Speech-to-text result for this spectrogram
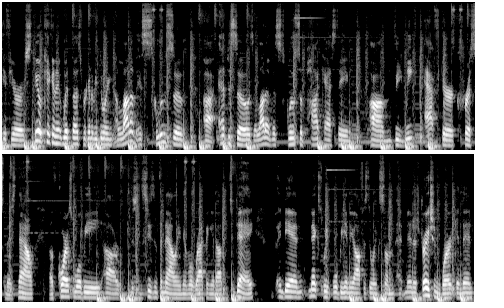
If you're still kicking it with us, we're going to be doing a lot of exclusive uh, episodes, a lot of exclusive podcasting um, the week after Christmas. Now, of course, we'll be uh, this is the season finale, and then we're wrapping it up today and then next week we'll be in the office doing some administration work and then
